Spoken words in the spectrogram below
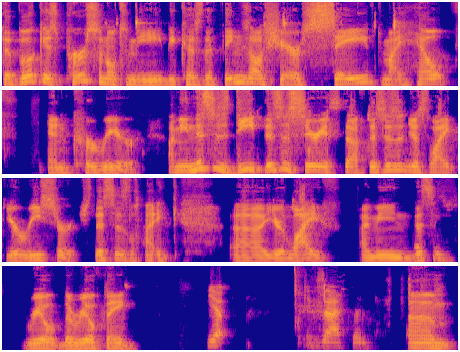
The book is personal to me because the things I'll share saved my health and career. I mean, this is deep. This is serious stuff. This isn't just like your research. This is like uh, your life. I mean, this is real, the real thing. Yep, exactly. Um,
